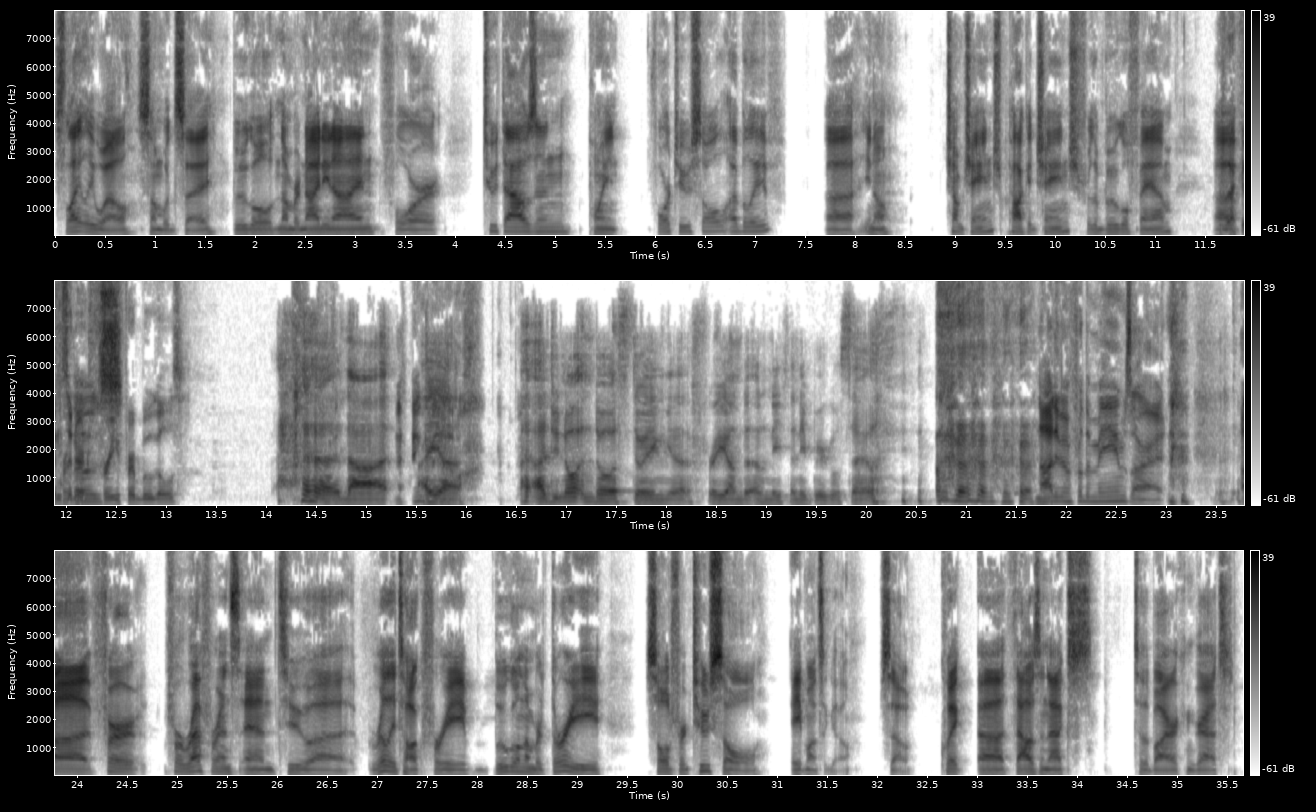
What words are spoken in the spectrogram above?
Slightly well, some would say. Boogle number 99 for 2000.42 Sol, I believe. Uh, you know, chump change, pocket change for the Boogle fam. Is Uh, that for considered those- free for Boogles? Nah, I think I, now. uh, I, I do not endorse doing uh, free under underneath any Boogle sale. Not even for the memes. All right. uh, for for reference and to uh, really talk free, Boogle number three sold for two Sol eight months ago. So quick uh, thousand x to the buyer. Congrats.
